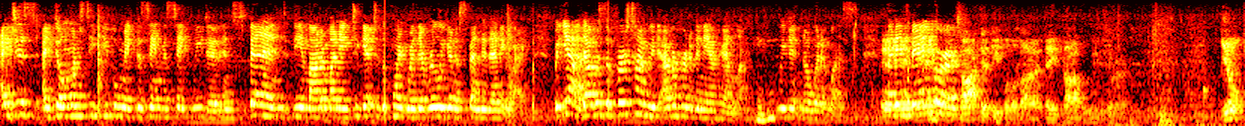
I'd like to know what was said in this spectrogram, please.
I just, I don't want to see people make the same mistake we did and spend the amount of money to get to the point where they're really going to spend it anyway. But yeah, that was the first time we'd ever heard of an air handler. Mm-hmm. We didn't know what it was. And, But in and when Bangor, we talked to people about it, they thought we were. You don't.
